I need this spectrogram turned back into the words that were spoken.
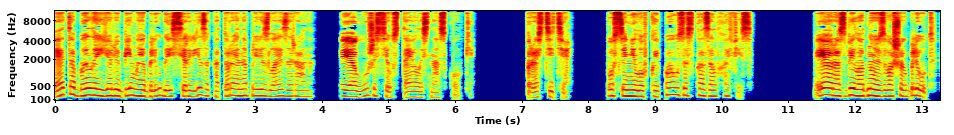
Это было её любимое блюдо из сервиза, которое она привезла из Ирана. Я в ужасе уставилась на осколки. «Простите», — после неловкой паузы сказал Хафиз. «Я разбил одно из ваших блюд».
